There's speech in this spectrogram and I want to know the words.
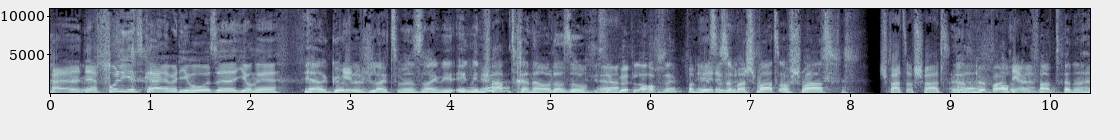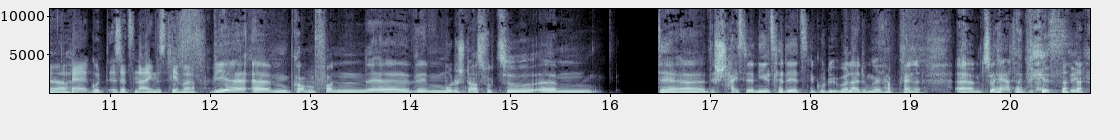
Also, der Pulli ist geil, aber die Hose, Junge. Ja, Gürtel vielleicht zumindest noch irgendwie, irgendwie ein Farbtrenner oder so. Ist der Gürtel auch Senf? Bei mir Nee, ist es immer schwarz auf schwarz. Schwarz auf schwarz. Ja, beide. auch Ja. kein Farbtrenner, ja. Ja, gut, ist jetzt ein eigenes Thema. wir ähm, kommen von äh, dem modischen Ausflug zu ähm, der, der Scheiße, der Nils hätte jetzt eine gute Überleitung, ich habe keine. Ähm, zu Hertha BSC.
